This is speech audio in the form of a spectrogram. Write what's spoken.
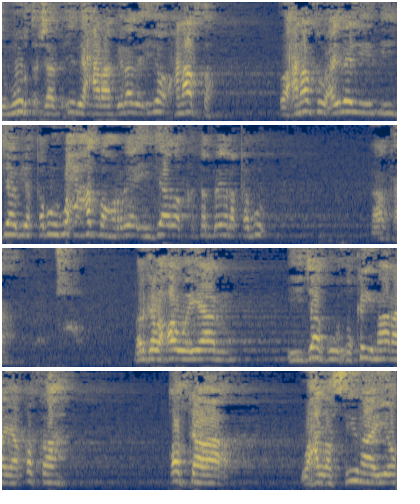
jumhuurta shaaficiyada iyo xaraabilada iyo xanaafta. Oo xanaaftu waxay leeyihiin iijaab iyo qabuul. Waxa hadba horreeya iijaaba ka dambeeyana qabuul. Marka waxaa weeyaan iijaabku wuxuu ka imaanayaa qofka qofka wax la siinaayo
